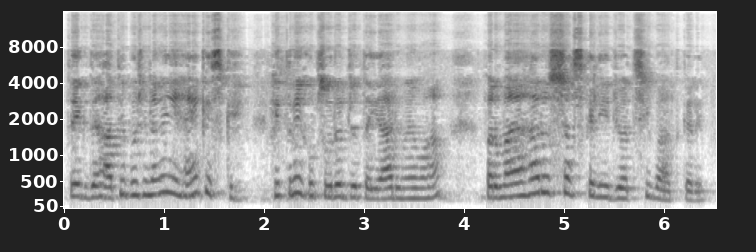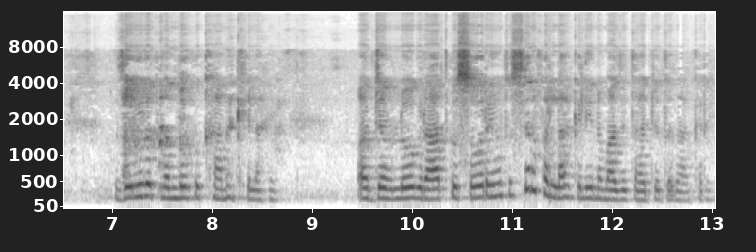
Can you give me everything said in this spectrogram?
तो एक देहाती पूछने लगा, ये हैं किसके? इतनी खूबसूरत जो तैयार हुए वहाँ। फरमाया, हर उस शख्स के लिए जो अच्छी बात करे, जरूरतमंदों को खाना खिलाए। और जब लोग रात को सो रहे हो तो सिर्फ़ अल्लाह के लिए नमाज़ तहजद अदा करें।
